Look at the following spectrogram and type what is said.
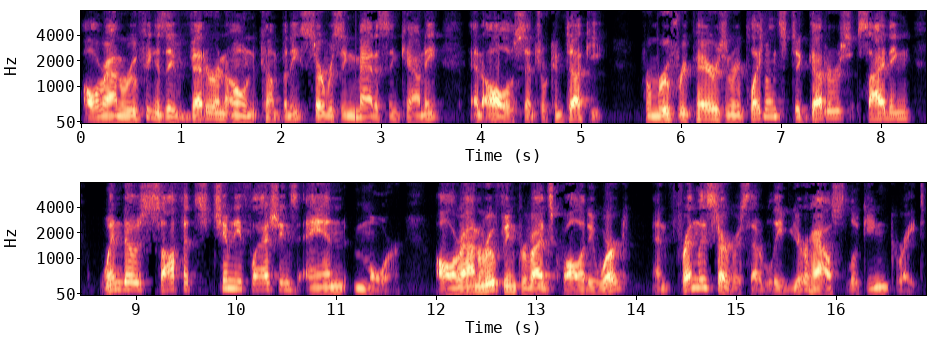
All Around Roofing is a veteran owned company servicing Madison County and all of central Kentucky. From roof repairs and replacements to gutters, siding, windows, soffits, chimney flashings, and more. All Around Roofing provides quality work and friendly service that will leave your house looking great.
